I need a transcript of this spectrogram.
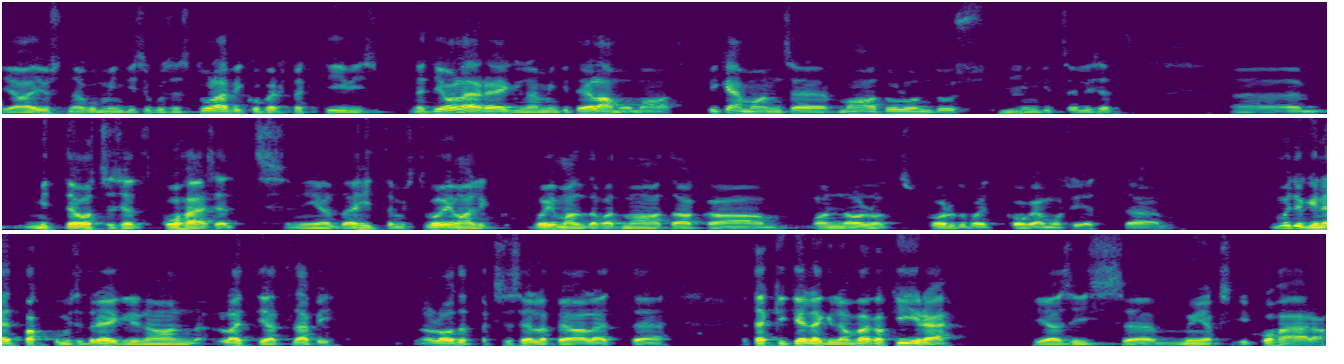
ja just nagu mingisuguses tulevikuperspektiivis, need ei ole reeglina mingid elamumaad, pigem on see maatulundus mm., mingid sellised mitte otseselt koheselt nii-öelda ehitamist võimalik, võimaldavad maad, aga on olnud korduvaid kogemusi, et äh, muidugi need pakkumised reeglina on lati alt läbi. no loodetakse selle peale, et, et äkki kellelgi on väga kiire ja siis äh, müüaksegi kohe ära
